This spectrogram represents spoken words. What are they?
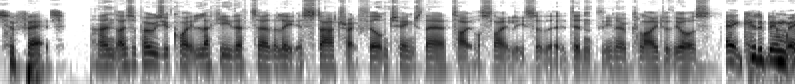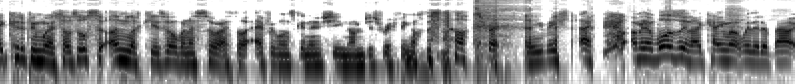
to fit. And I suppose you're quite lucky that uh, the latest Star Trek film changed their title slightly so that it didn't, you know, collide with yours. It could have been. It could have been worse. I was also unlucky as well when I saw it. I thought everyone's going to assume I'm just riffing off the Star Trek movie. So, I mean, it wasn't. I came up with it about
